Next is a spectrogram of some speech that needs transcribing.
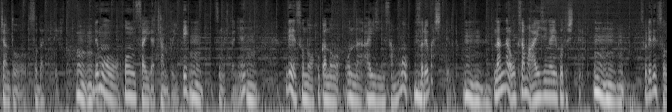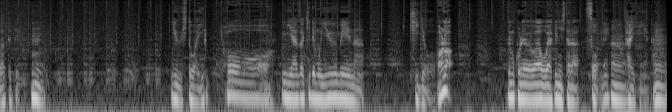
ちゃんと育ててると。うんうんでも本妻がちゃんといてうん。うんその人にね。でその他の女愛人さんもそれは知ってると、うんうんなんなら奥さんも愛人がいること知ってると。うんうんうん。それで育ててる。うん。うんいう人はいる。ほ宮崎でも有名な企業。うあらでもこれは公にしたらそうね、うん。大変やから、うん。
